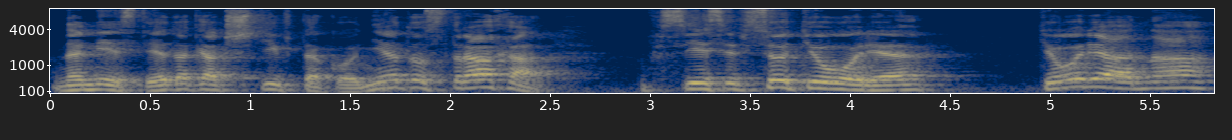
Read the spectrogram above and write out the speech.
на месте. Это как штиф такой. Нету страха, если все теория, теория она,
